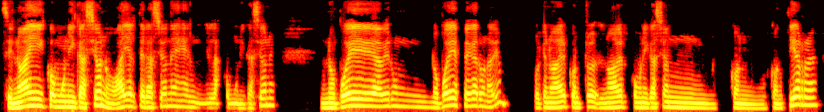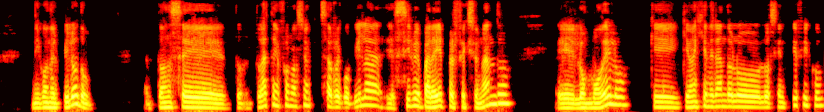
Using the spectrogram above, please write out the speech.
Si no hay comunicación o hay alteraciones en, las comunicaciones, no puede haber un, no puede despegar un avión, porque no va a haber control, no va a haber comunicación con, con tierra ni con el piloto. Entonces, to- toda esta información que se recopila eh, sirve para ir perfeccionando eh, los modelos que, que van generando lo- los científicos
